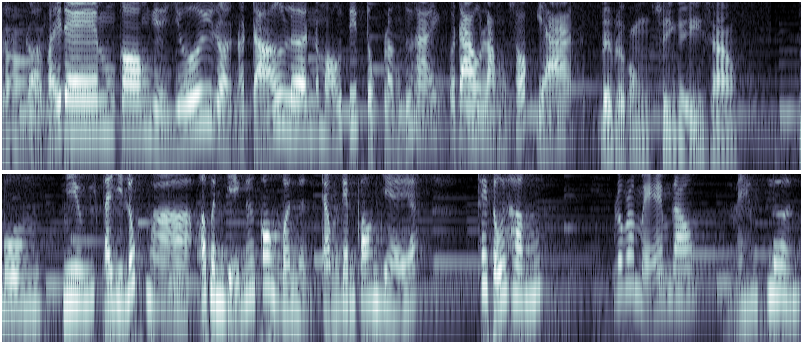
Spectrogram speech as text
Trời. Rồi phải đem con về dưới rồi nó trở lên nó mổ tiếp tục lần thứ hai. Có đau lòng xót dạ. Đêm đó con suy nghĩ như sao? Buồn nhiều tại vì lúc mà ở bệnh viện á có một mình chồng đem con về á thấy tuổi thân? Lúc đó mẹ em đâu? Mẹ không lên.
